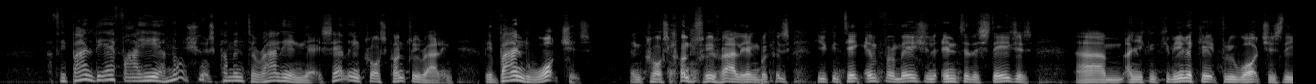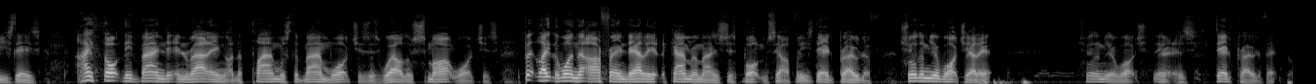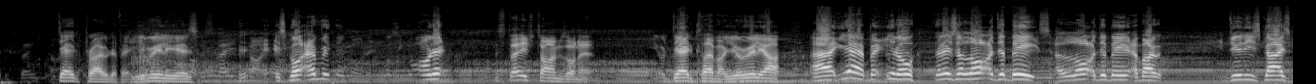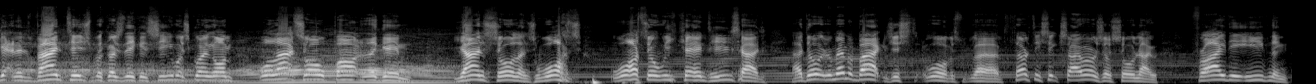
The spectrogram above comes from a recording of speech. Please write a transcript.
have they banned the FIA? I'm not sure it's come into rallying yet. Certainly in cross country rallying. They've banned watches in cross country rallying because you can take information into the stages um, and you can communicate through watches these days. I thought they'd banned it in rallying, or the plan was to ban watches as well, those smart watches. But like the one that our friend Elliot, the cameraman's just bought himself and he's dead proud of. Show them your watch, Elliot. Show them your watch. There it is. Dead proud of it. Dead proud of it. He really is. It's got everything on it. What's it got on it? The stage time's on it. You're dead clever. You really are. Uh, yeah, but you know there is a lot of debates, a lot of debate about do these guys get an advantage because they can see what's going on. Well, that's all part of the game. Jan Solans, what what a weekend he's had. I don't remember back just well, it was uh, 36 hours or so now. Friday evening,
